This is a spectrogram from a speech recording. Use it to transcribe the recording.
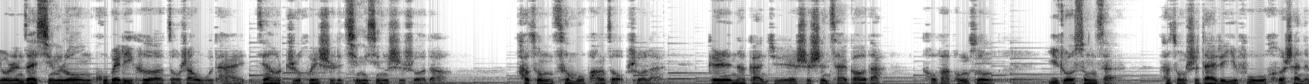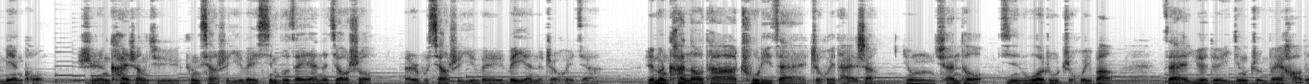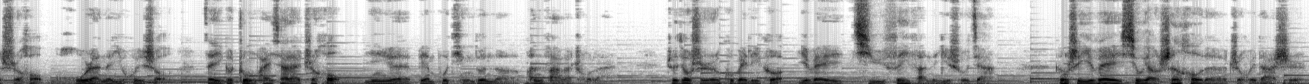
有人在形容库贝利克走上舞台将要指挥时的情形时说道：“他从侧幕旁走出来，给人的感觉是身材高大，头发蓬松，衣着松散。他总是带着一副和善的面孔，使人看上去更像是一位心不在焉的教授，而不像是一位威严的指挥家。人们看到他矗立在指挥台上，用拳头紧握住指挥棒，在乐队已经准备好的时候，忽然的一挥手。”在一个重拍下来之后，音乐便不停顿地喷发了出来。这就是库贝利克，一位气宇非凡的艺术家，更是一位修养深厚的指挥大师。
